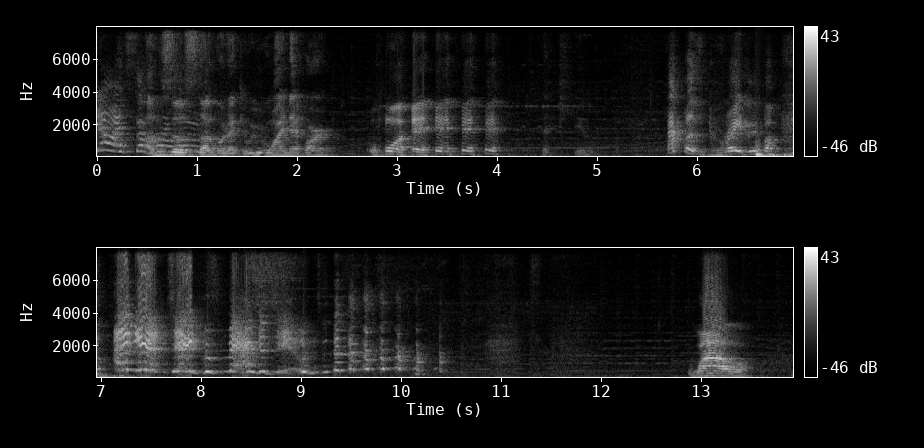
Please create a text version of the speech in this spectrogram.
I suck. I'm still leg. stuck on that. Can we rewind that part? What? Thank you. that was great. I can't take this magnitude. wow.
